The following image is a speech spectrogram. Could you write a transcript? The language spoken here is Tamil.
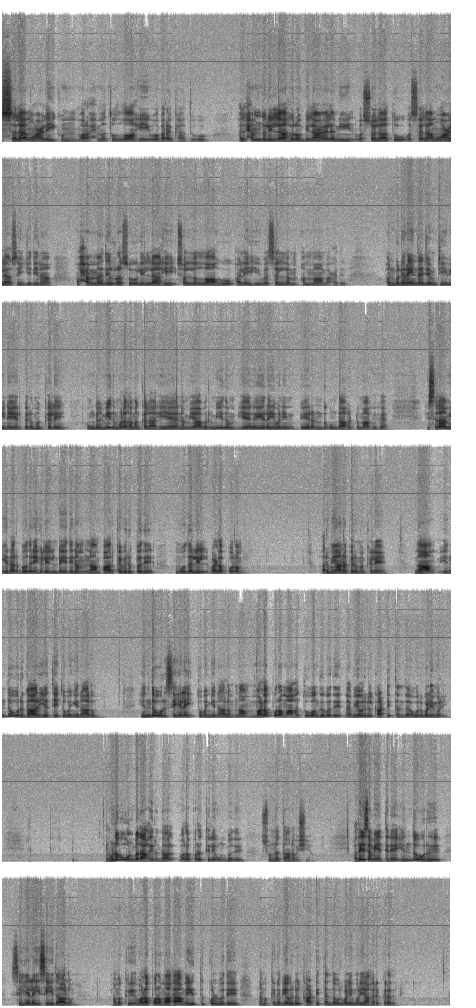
السلام عليكم ورحمة الله وبركاته الحمد لله رب العالمين والصلاة والسلام على سيدنا محمد رسول الله صلى الله عليه وسلم أما بعد அன்பு நிறைந்த ஜெம் டிவி நேயர் பெருமக்களே உங்கள் மீது உலக மக்களாகிய நம் யாவர் மீதும் ஏக இறைவனின் பேரன்பு உண்டாகட்டுமாகுக இஸ்லாமிய நற்போதனைகளில் இன்றைய தினம் நாம் பார்க்கவிருப்பது முதலில் வலப்புறம் அருமையான பெருமக்களே நாம் எந்த ஒரு காரியத்தை துவங்கினாலும் எந்த ஒரு செயலை துவங்கினாலும் நாம் வலப்புறமாக துவங்குவது நபி அவர்கள் காட்டித்தந்த ஒரு வழிமுறை. உணவு உண்பதாக இருந்தால் வலப்புறத்திலே உண்பது சுண்ணத்தான விஷயம். அதே சமயத்தில் எந்த ஒரு செயலை செய்தாலும் நமக்கு வலப்புறமாக அமைத்து கொள்வது நமக்கு நபி அவர்கள் காட்டி தந்த ஒரு வழிமுறையாக இருக்கிறது.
